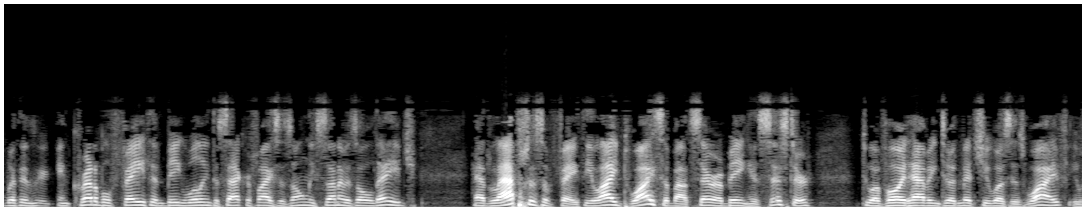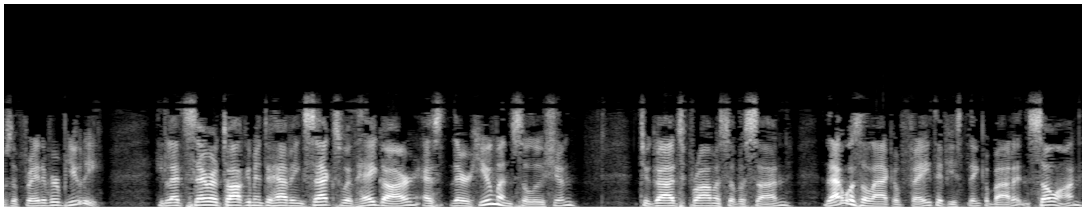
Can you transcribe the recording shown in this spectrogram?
with incredible faith and being willing to sacrifice his only son of his old age, had lapses of faith. He lied twice about Sarah being his sister to avoid having to admit she was his wife. He was afraid of her beauty. He let Sarah talk him into having sex with Hagar as their human solution to God's promise of a son. That was a lack of faith, if you think about it, and so on.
